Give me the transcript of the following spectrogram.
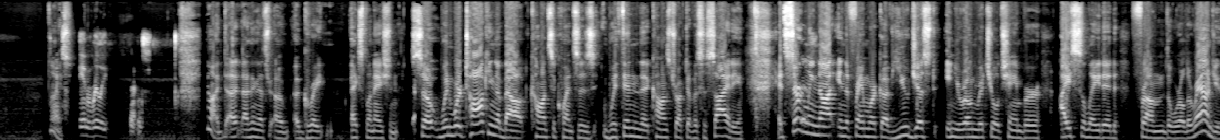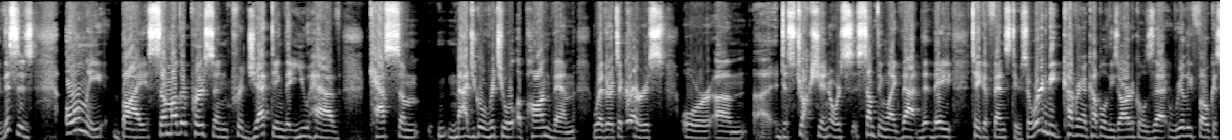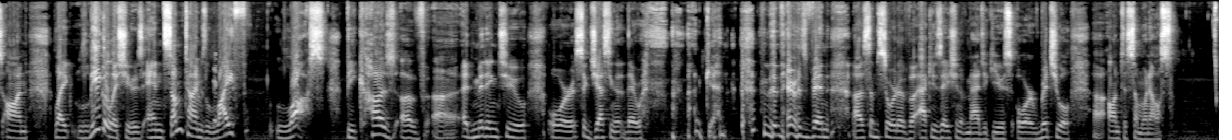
nice. in really sense. No, I, I think that's a, a great explanation. So when we're talking about consequences within the construct of a society, it's certainly not in the framework of you just in your own ritual chamber, isolated from the world around you. This is only by some other person projecting that you have cast some magical ritual upon them, whether it's a curse or um, uh, destruction or s- something like that, that they take offense to. So we're going to be covering a couple of these articles that really focus on like legal issues and sometimes life loss because of uh, admitting to or suggesting that there was again that there has been uh, some sort of uh, accusation of magic use or ritual uh, onto someone else.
